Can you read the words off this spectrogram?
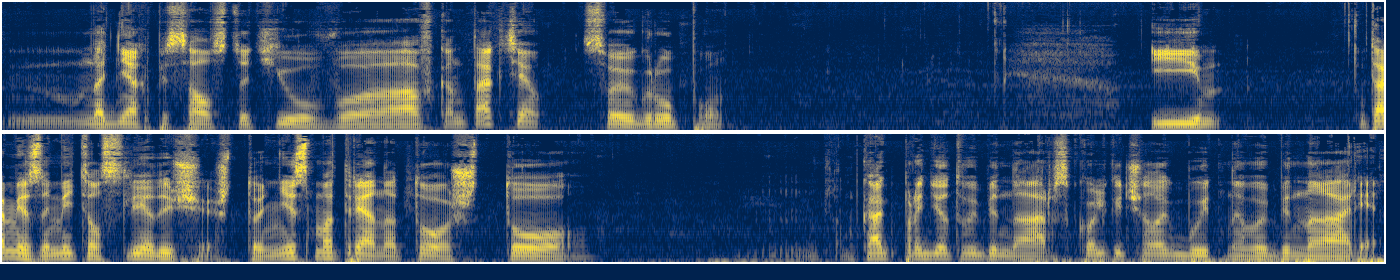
на днях писал статью в ВКонтакте, свою группу, и там я заметил следующее, что несмотря на то, что там, как пройдет вебинар, сколько человек будет на вебинаре,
